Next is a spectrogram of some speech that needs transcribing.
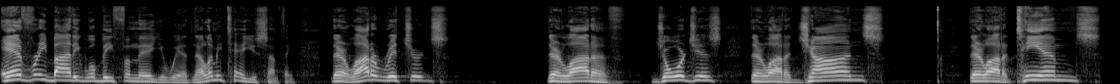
everybody will be familiar with. Now, let me tell you something. There are a lot of Richards, there are a lot of Georges, there are a lot of Johns, there are a lot of Tims.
